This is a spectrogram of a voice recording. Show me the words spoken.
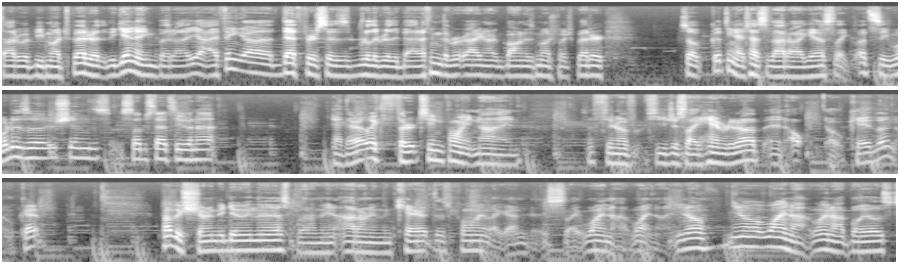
thought it would be much better at the beginning, but uh, yeah, I think uh, Death Pierce is really, really bad. I think the Ragnarok Bond is much, much better. So, good thing I tested that out, I guess. Like, let's see, what is uh, Shin's substats even at? Yeah, they're at like 13.9. So, if, you know, if, if you just like hammered it up and, oh, okay then, okay. Probably shouldn't be doing this, but I mean, I don't even care at this point. Like, I'm just like, why not? Why not? You know? You know, why not? Why not, boyos?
